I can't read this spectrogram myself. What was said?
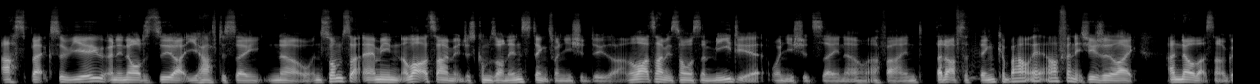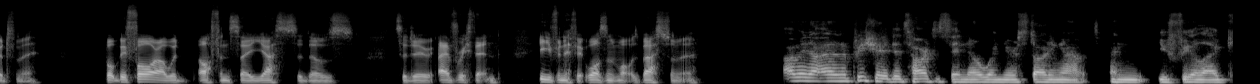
aspects of you and in order to do that you have to say no. And sometimes i mean a lot of time it just comes on instinct when you should do that. And a lot of time it's almost immediate when you should say no i find. I don't have to think about it often. It's usually like i know that's not good for me. But before i would often say yes to those to do everything even if it wasn't what was best for me. I mean i appreciate it's hard to say no when you're starting out and you feel like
